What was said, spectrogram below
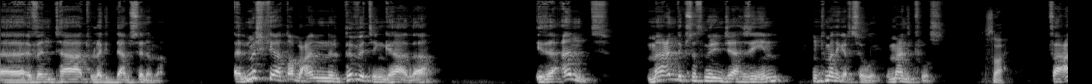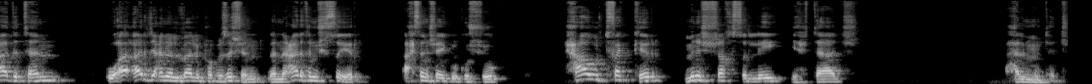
آه، إيفنتات ولا قدام سينما. المشكلة طبعا ال pivoting هذا إذا أنت ما عندك مستثمرين جاهزين أنت ما تقدر تسويه ما عندك فلوس. صح فعادة وارجع أنا لل value proposition لأن عادة وش يصير؟ أحسن شيء يقول لك وش هو؟ حاول تفكر من الشخص اللي يحتاج هالمنتج،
